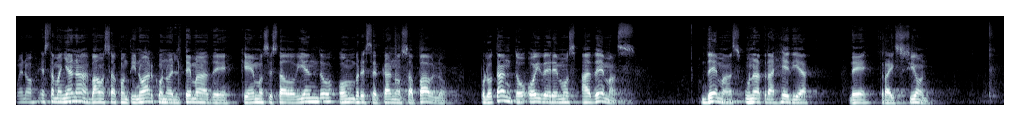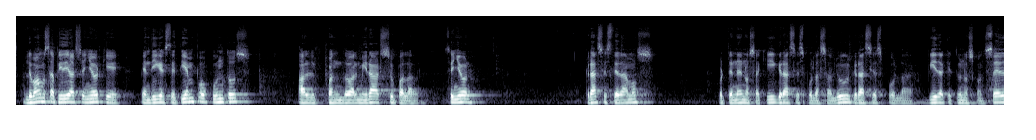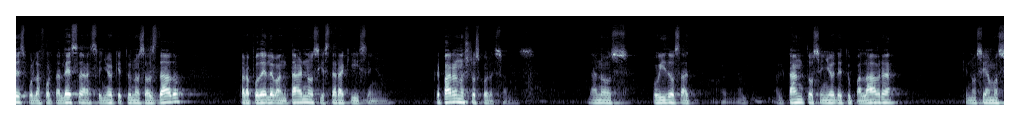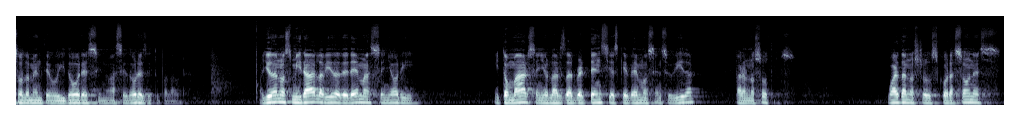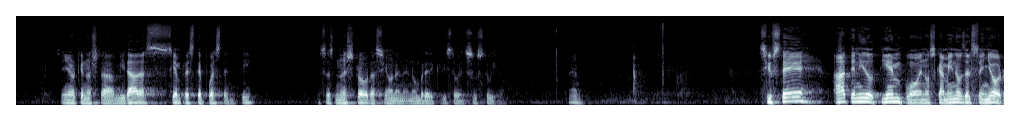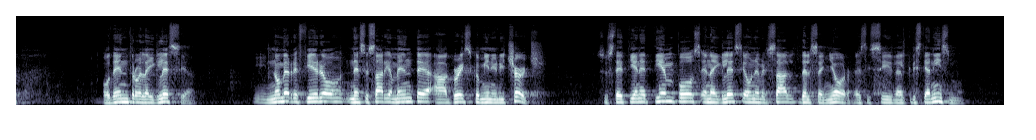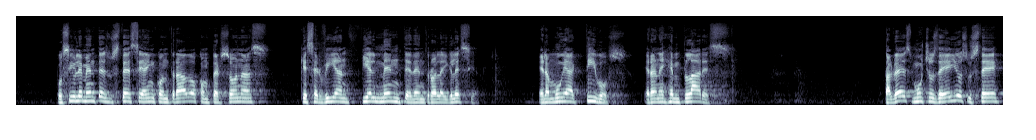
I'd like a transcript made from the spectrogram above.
Bueno, esta mañana vamos a continuar con el tema de que hemos estado viendo, hombres cercanos a Pablo. Por lo tanto, hoy veremos a Demas. Una tragedia de traición. Le vamos a pedir al Señor que bendiga este tiempo juntos al, cuando al mirar su palabra. Señor, gracias te damos por tenernos aquí, gracias por la salud, gracias por la vida que tú nos concedes, por la fortaleza, Señor, que tú nos has dado para poder levantarnos y estar aquí, Señor. Prepara nuestros corazones. Danos oídos al, tanto, Señor, de tu palabra, que no seamos solamente oidores, sino hacedores de tu palabra. Ayúdanos a mirar la vida de Demas, Señor, y, y tomar, Señor, las advertencias que vemos en su vida para nosotros. Guarda nuestros corazones, Señor, que nuestra mirada siempre esté puesta en ti. Esa es nuestra oración en el nombre de Cristo Jesús, tu Hijo. Amén. Si usted ha tenido tiempo en los caminos del Señor o dentro de la iglesia, y no me refiero necesariamente a Grace Community Church, si usted tiene tiempos en la Iglesia Universal del Señor, es decir, en el cristianismo, posiblemente usted se ha encontrado con personas que servían fielmente dentro de la iglesia. Eran muy activos, eran ejemplares. Tal vez muchos de ellos usted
